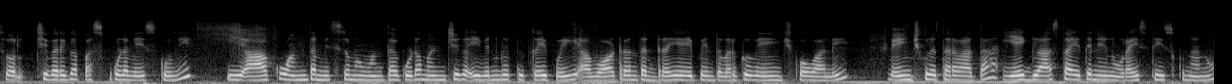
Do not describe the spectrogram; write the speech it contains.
సో చివరిగా పసుపు కూడా వేసుకొని ఈ ఆకు అంతా మిశ్రమం అంతా కూడా మంచిగా ఈవెన్గా కుక్ అయిపోయి ఆ వాటర్ అంతా డ్రై అయిపోయేంత వరకు వేయించుకోవాలి. వేయించుకున్న తర్వాత ఏ గ్లాస్తో అయితే నేను రైస్ తీసుకున్నాను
